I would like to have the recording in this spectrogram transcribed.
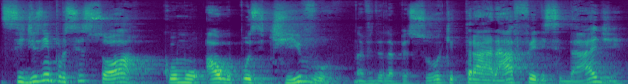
se dizem por si só como algo positivo na vida da pessoa, que trará felicidade,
